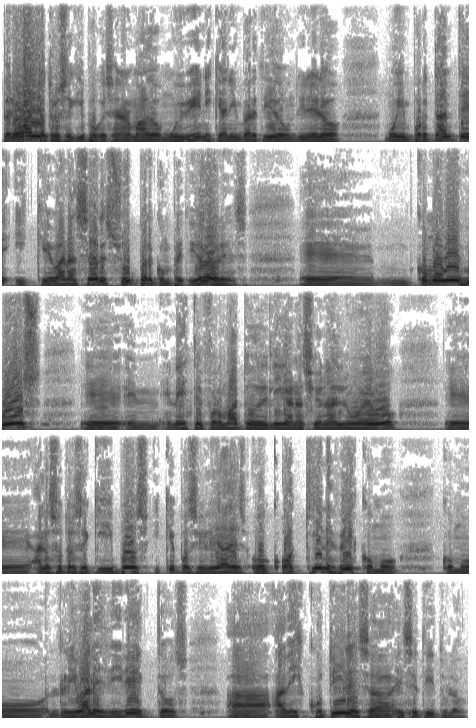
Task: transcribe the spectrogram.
pero hay otros equipos que se han armado muy bien y que han invertido un dinero muy importante y que van a ser súper competidores. Eh, ¿Cómo ves vos eh, en, este formato de Liga Nacional nuevo eh, a los otros equipos y qué posibilidades o, a quiénes ves como, rivales directos a, discutir esa, ese título?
